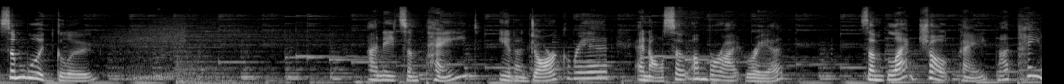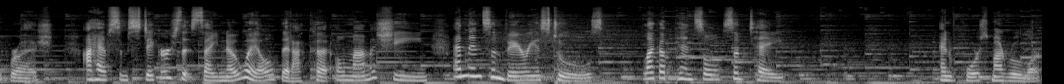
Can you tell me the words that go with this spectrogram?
Some wood glue. I need some paint in a dark red and also a bright red. Some black chalk paint, my paintbrush. I have some stickers that say Noel that I cut on my machine, and then some various tools like a pencil, some tape, and of course my ruler.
